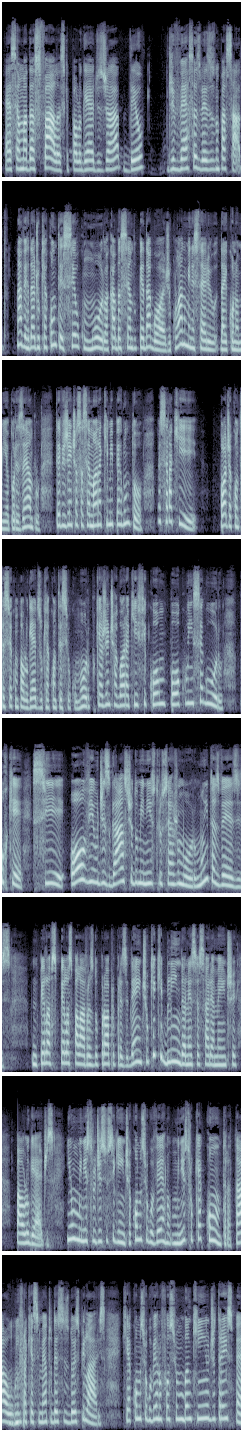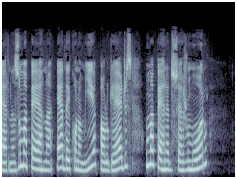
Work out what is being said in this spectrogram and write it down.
Essa é uma das falas que Paulo Guedes já deu diversas vezes no passado. Na verdade, o que aconteceu com o Moro acaba sendo pedagógico. Lá no Ministério da Economia, por exemplo, teve gente essa semana que me perguntou: mas será que pode acontecer com Paulo Guedes o que aconteceu com o Moro? Porque a gente agora aqui ficou um pouco inseguro. Porque se houve o desgaste do ministro Sérgio Moro, muitas vezes pelas, pelas palavras do próprio presidente, o que, que blinda necessariamente Paulo Guedes? E um ministro disse o seguinte: é como se o governo, um ministro que é contra tá, o uhum. enfraquecimento desses dois pilares, que é como se o governo fosse um banquinho de três pernas. Uma perna é da economia, Paulo Guedes, uma perna é do Sérgio Moro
